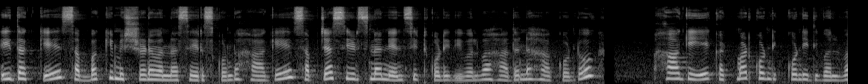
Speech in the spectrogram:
ಇದಕ್ಕೆ ಸಬ್ಬಕ್ಕಿ ಮಿಶ್ರಣವನ್ನು ಸೇರಿಸ್ಕೊಂಡು ಹಾಗೆ ಸಬ್ಜಾ ಸೀಡ್ಸ್ನ ನೆನೆಸಿಟ್ಕೊಂಡಿದ್ದೀವಲ್ವ ಅದನ್ನು ಹಾಕ್ಕೊಂಡು ಹಾಗೆಯೇ ಕಟ್ ಮಾಡ್ಕೊಂಡು ಇಟ್ಕೊಂಡಿದ್ದೀವಲ್ವ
